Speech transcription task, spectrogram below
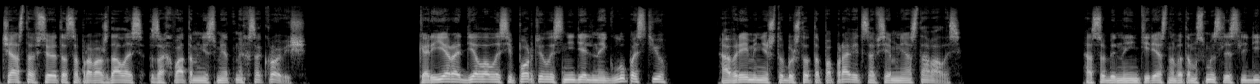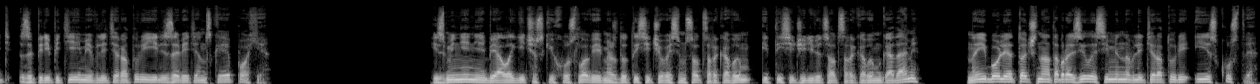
Часто все это сопровождалось захватом несметных сокровищ. Карьера делалась и портилась недельной глупостью, а времени, чтобы что-то поправить, совсем не оставалось. Особенно интересно в этом смысле следить за перипетиями в литературе Елизаветинской эпохи. Изменения биологических условий между 1840 и 1940 годами наиболее точно отобразилось именно в литературе и искусстве.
